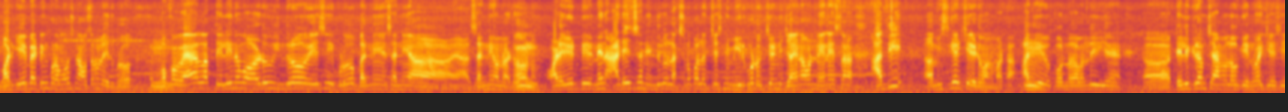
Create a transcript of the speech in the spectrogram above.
వాడికి ఏ బెట్టింగ్ ప్రమోషన్ అవసరం లేదు బ్రో ఒకవేళ తెలియని వాడు ఇందులో వేసి ఇప్పుడు బన్నీ సన్నీ సన్నీ ఉన్నాడు. అవును. వాడు ఏంటి నేను ఆడేసాను ఇందులో లక్ష రూపాయలు వచ్చేసి మీరు కూడా వచ్చేయండి జాయిన్ అవ్వండి నేనే ఇస్తాను. అది మిస్గైడ్ చేయడం అనమాట అది కొంతమంది టెలిగ్రామ్ ఛానల్లోకి ఇన్వైట్ చేసి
